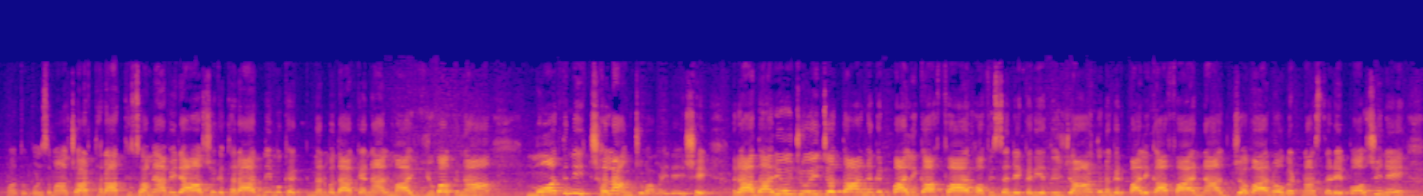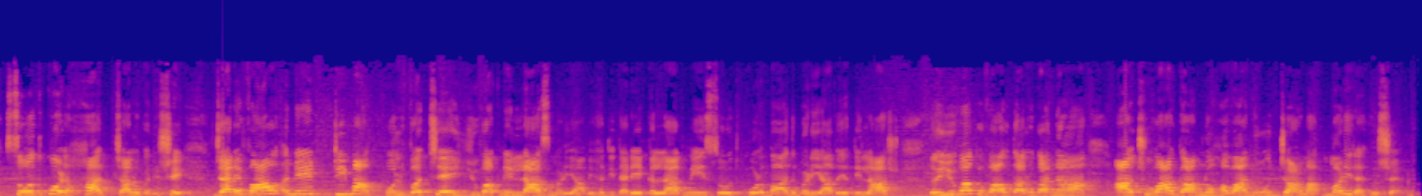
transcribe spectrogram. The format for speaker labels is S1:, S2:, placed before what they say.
S1: મહત્વપૂર્ણ સમાચાર થરાદથી સામે આવી રહ્યા છે કે થરાદની મુખ્ય નર્મદા કેનાલમાં યુવકના મોતની છલાંગ જોવા મળી રહી છે. રાહદારીઓ જોઈ જતા નગરપાલિકા ફાયર ઓફિસરને કરી હતી જાણ તો નગરપાલિકા ફાયરના જવાનો ઘટના સ્થળે પહોંચીને શોધખોળ હાથ ચાલુ કરી છે. જ્યારે વાવ અને ટીમા પુલ વચ્ચે યુવકની લાશ મળી આવી હતી. ત્યારે એક કલાકની શોધખોળ બાદ મળી આવી હતી લાશ તો યુવક વાવ તાલુકાના આછુવા ગામનો હોવાનું જાણવા મળી રહ્યું છે.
